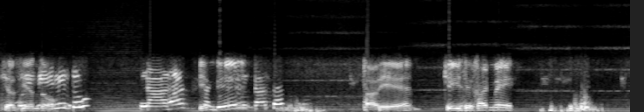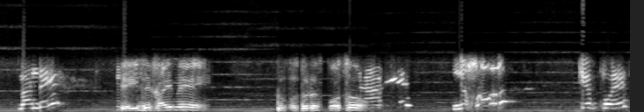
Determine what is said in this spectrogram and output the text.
¿Qué Muy haciendo? bien, ¿y tú? Nada. Bien, aquí bien. En casa. Está bien. ¿Qué dice Jaime? ¿Mande? ¿Qué dice Jaime? Tu futuro esposo. ¿Nadie? No. ¿Qué pues?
